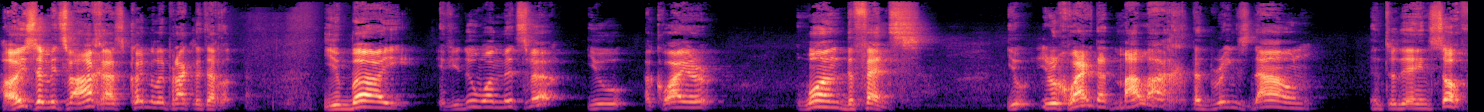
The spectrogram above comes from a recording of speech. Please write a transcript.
Ha'isa mitzvah achas You buy, if you do one mitzvah, you acquire one defense. You, you require that malach that brings down into the Ein Sof.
